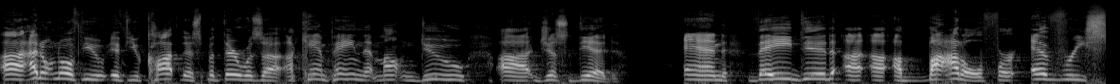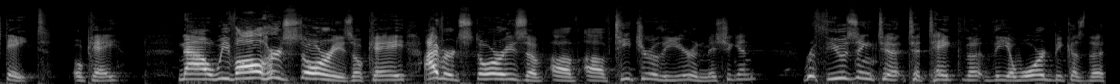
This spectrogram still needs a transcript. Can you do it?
Uh, I don't know if you if you caught this, but there was a, a campaign that Mountain Dew uh, just did, and they did a, a, a bottle for every state. Okay. Now, we've all heard stories, okay? I've heard stories of, of, of Teacher of the Year in Michigan refusing to, to take the, the award because the,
